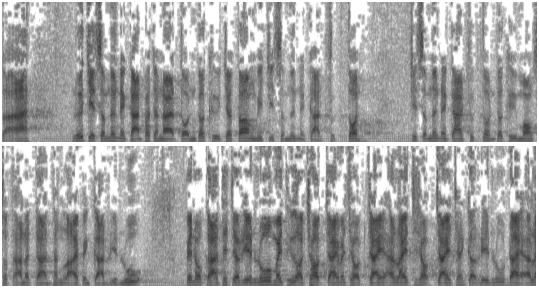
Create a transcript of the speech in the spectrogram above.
ษาหรือจิตสำนึกในการพัฒนาตนก็คือจะต้องมีจิตสำนึกในการฝึกต้น จิตสำนึกในการฝึกตนก็คือมองสถานการณ์ทั้งหลายเป็นการเรียนรู้ เป็นโอกาสที่จะเรียนรู้ไม่ถือเอาชอบใจไม่ชอบใจ อะไรที่ชอบใจ ฉันก็เรียนรู้ได้ อะไร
